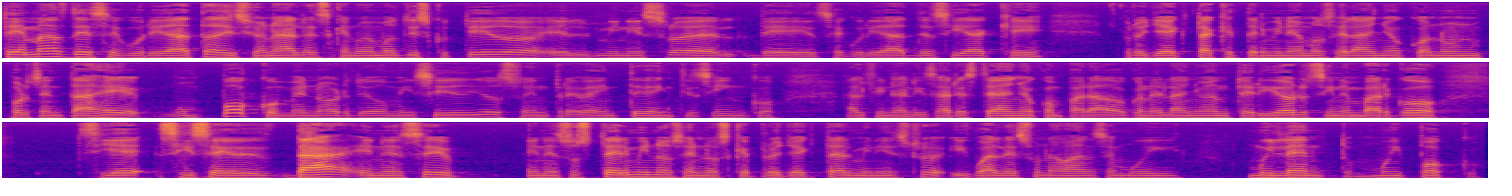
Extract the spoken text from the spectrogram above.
temas de seguridad adicionales que no hemos discutido. El ministro de, Seguridad decía que proyecta que terminemos el año con un porcentaje un poco menor de homicidios, entre 20 y 25 al finalizar este año comparado con el año anterior. Sin embargo, si, si se da en ese en esos términos en los que proyecta el ministro, igual es un avance muy, muy lento, muy poco.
